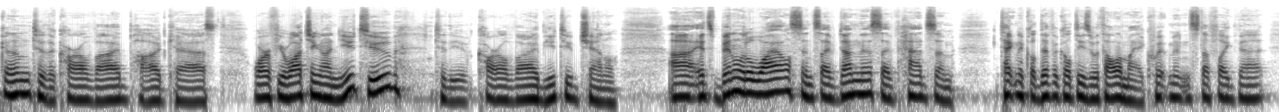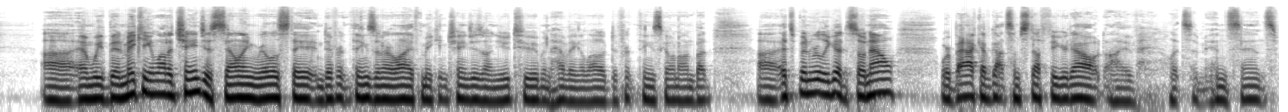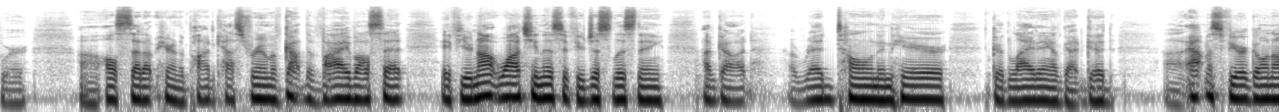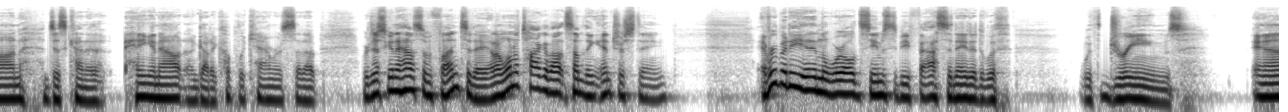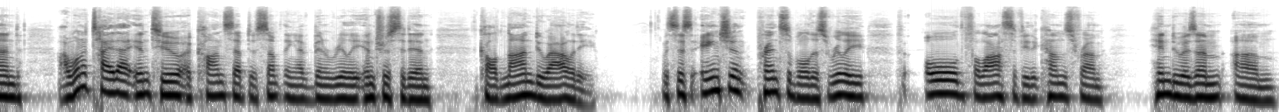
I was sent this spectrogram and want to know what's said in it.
Welcome to the Carl Vibe podcast, or if you're watching on YouTube, to the Carl Vibe YouTube channel. Uh, it's been a little while since I've done this. I've had some technical difficulties with all of my equipment and stuff like that. Uh, and we've been making a lot of changes, selling real estate and different things in our life, making changes on YouTube and having a lot of different things going on. But uh, it's been really good. So now we're back. I've got some stuff figured out. I've lit some incense. We're uh, all set up here in the podcast room. I've got the vibe all set. If you're not watching this, if you're just listening, I've got a red tone in here, good lighting. I've got good uh, atmosphere going on, just kind of hanging out. I've got a couple of cameras set up. We're just going to have some fun today. And I want to talk about something interesting. Everybody in the world seems to be fascinated with, with dreams. And I want to tie that into a concept of something I've been really interested in called non duality. It's this ancient principle, this really old philosophy that comes from Hinduism um,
